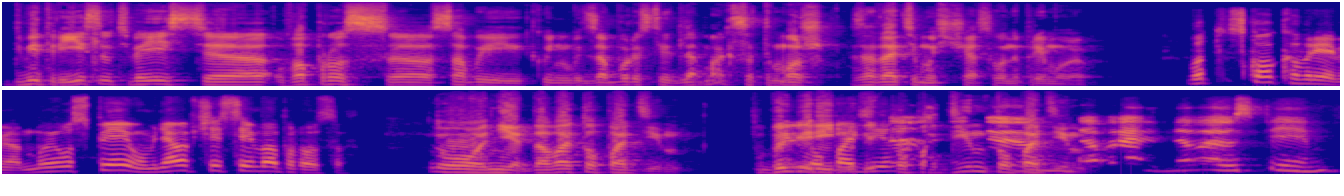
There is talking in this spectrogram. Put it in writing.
Дмитрий, если у тебя есть э, вопрос э, самый какой-нибудь забористый для Макса, ты можешь задать ему сейчас его напрямую. Вот сколько время? Мы успеем? У меня вообще 7 вопросов. О, нет, давай топ-1. Выбери топ-1, топ-1. Топ давай, давай успеем.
